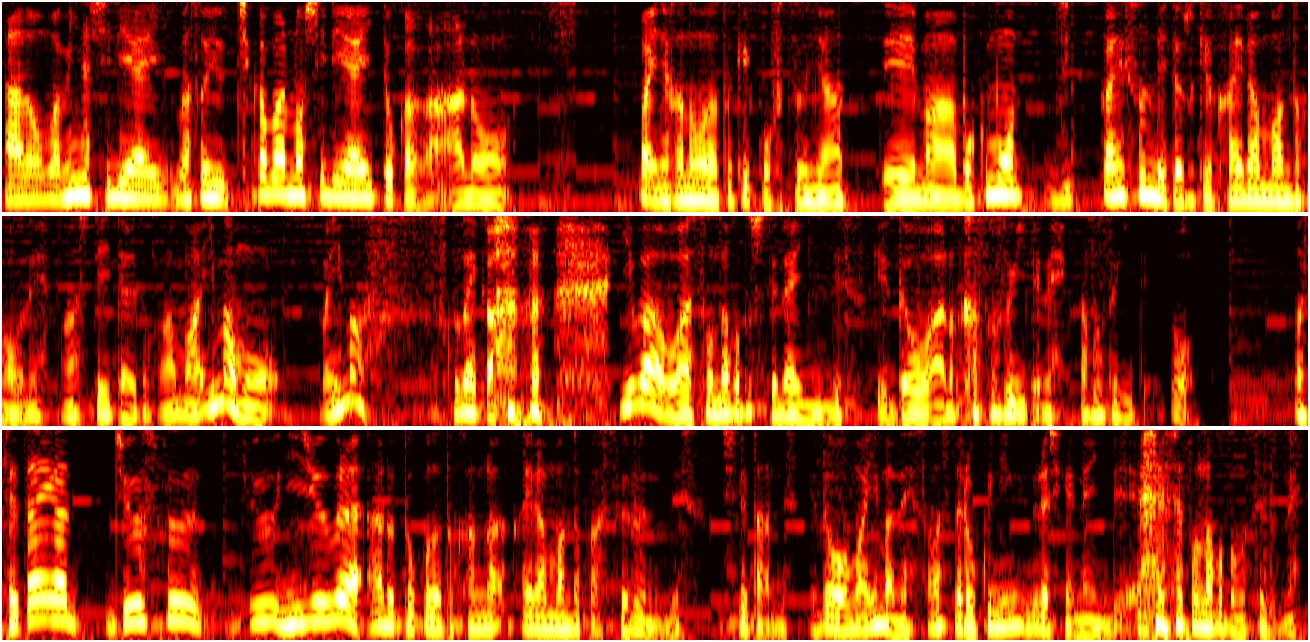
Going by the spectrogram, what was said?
あの、まあ、みんな知り合い、まあ、そういう近場の知り合いとかが、あの、まあ、田舎の方だと結構普通にあって、まあ、僕も実家に住んでいた時は回覧板とかをね、回していたりとか、まあ、今も、まあ、今少ないか。今はそんなことしてないんですけど、あの、過疎すぎてね、過疎すぎて、そう。まあ、世帯が十数、十、二十ぐらいあるとこだと回覧板とかするんです、してたんですけど、まあ今ね、3世帯6人ぐらいしかいないんで、そんなこともせずね、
